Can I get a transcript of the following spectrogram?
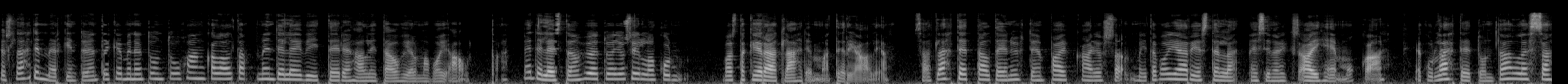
Jos lähdemerkintöjen tekeminen tuntuu hankalalta, Mendeley-viitteiden hallintaohjelma voi auttaa. Mendeleistä on hyötyä jo silloin, kun vasta keräät lähdemateriaalia. Saat lähteet talteen yhteen paikkaan, jossa niitä voi järjestellä esimerkiksi aiheen mukaan. Ja kun lähteet on tallessa,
